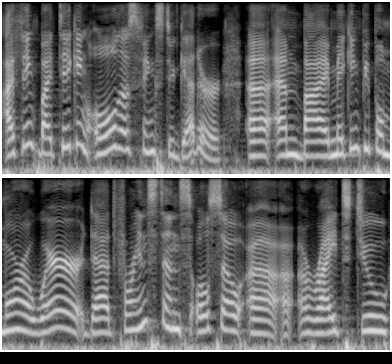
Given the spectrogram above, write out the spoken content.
I think by taking all those things together uh, and by making people more aware that, for instance, also uh, a right to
